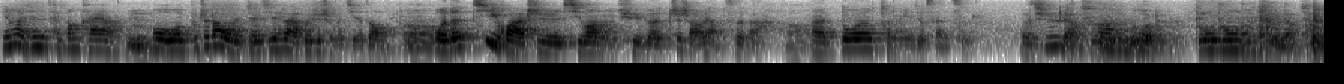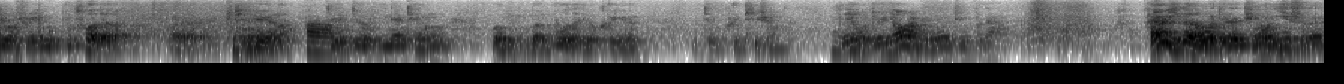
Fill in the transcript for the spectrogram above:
严管现在才刚开啊，嗯我我不知道我这接下来会是什么节奏。嗯。我的计划是希望能去个至少两次吧，啊。呃，多可能也就三次。呃，其实两次，嗯如果周中能去两次，就是一个不错的呃频率了。嗯就就应该挺稳稳步的就可以，就可以提升的。所以我觉得幺二这个问题不大。还有一个我觉得挺有意思的，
